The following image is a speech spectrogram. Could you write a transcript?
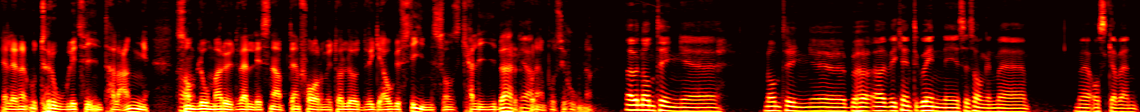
Eller en otroligt fin talang som Ja. blommar ut väldigt snabbt. En form av Ludvig Augustinssons kaliber Ja. på den positionen. Även någonting, eh, någonting eh, behö- eh, vi kan inte gå in i säsongen med, med Oskar Wendt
